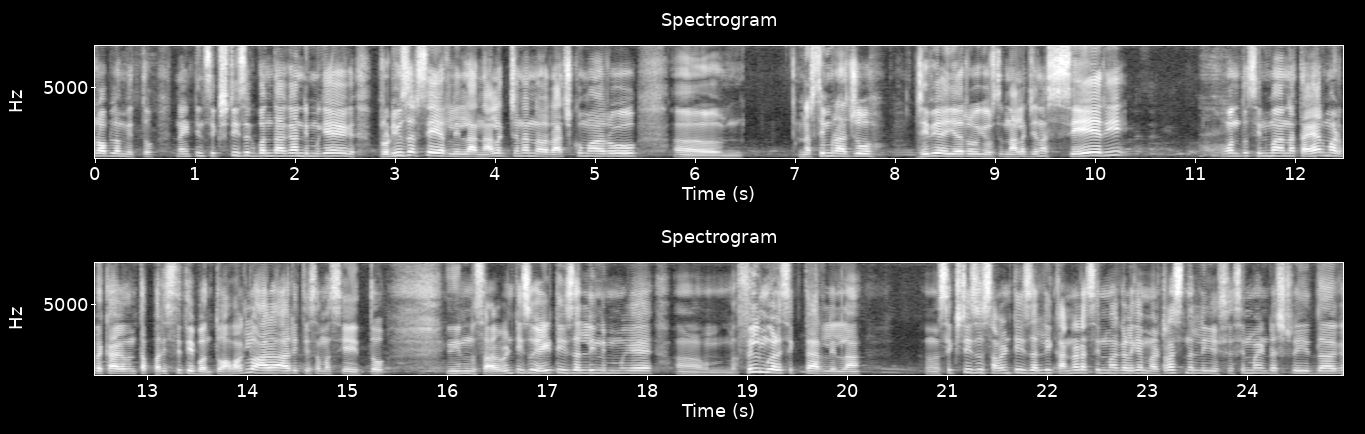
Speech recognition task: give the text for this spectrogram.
ಪ್ರಾಬ್ಲಮ್ ಇತ್ತು. ನೈನ್ಟೀನ್ ಸಿಕ್ಸ್ಟೀಸಿಗೆ ಬಂದಾಗ ನಿಮಗೆ ಪ್ರೊಡ್ಯೂಸರ್ಸೇ ಇರಲಿಲ್ಲ. ನಾಲ್ಕು ಜನ ರಾಜ್ಕುಮಾರು ನರಸಿಂಹರಾಜು, ಜಿ ವಿ ಅಯ್ಯರು ಇವ್ರು ನಾಲ್ಕು ಜನ ಸೇರಿ ಒಂದು ಸಿನಿಮಾನ ತಯಾರು ಮಾಡಬೇಕಾದಂಥ ಪರಿಸ್ಥಿತಿ ಬಂತು. ಆವಾಗಲೂ ಆ ಆ ರೀತಿ ಸಮಸ್ಯೆ ಇತ್ತು. ಇನ್ನು ಸೆವೆಂಟೀಸು ಏಯ್ಟೀಸಲ್ಲಿ ನಿಮಗೆ ಫಿಲ್ಮ್ಗಳು ಸಿಗ್ತಾ ಇರಲಿಲ್ಲ. ಸಿಕ್ಸ್ಟೀಸು ಸೆವೆಂಟೀಸಲ್ಲಿ ಕನ್ನಡ ಸಿನಿಮಾಗಳಿಗೆ ಮಡ್ರಾಸ್ನಲ್ಲಿ ಸಿನಿಮಾ ಇಂಡಸ್ಟ್ರಿ ಇದ್ದಾಗ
